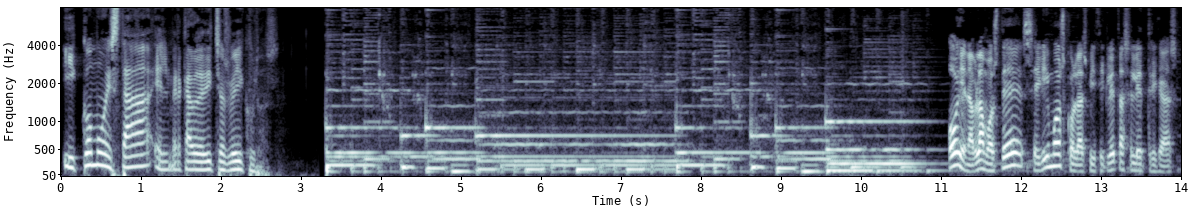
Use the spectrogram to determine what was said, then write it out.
y cómo está el mercado de dichos vehículos. Hoy en Hablamos de seguimos con las bicicletas eléctricas.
